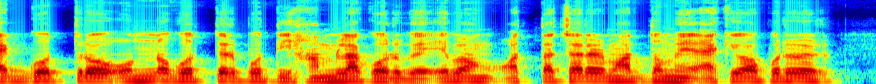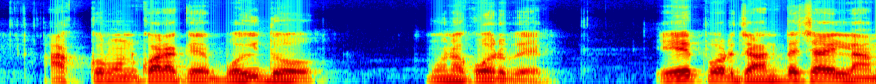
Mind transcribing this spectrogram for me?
এক গোত্র অন্য গোত্রের প্রতি হামলা করবে এবং অত্যাচারের মাধ্যমে একে অপরের আক্রমণ করাকে বৈধ মনে করবে। এরপর জানতে চাইলাম,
